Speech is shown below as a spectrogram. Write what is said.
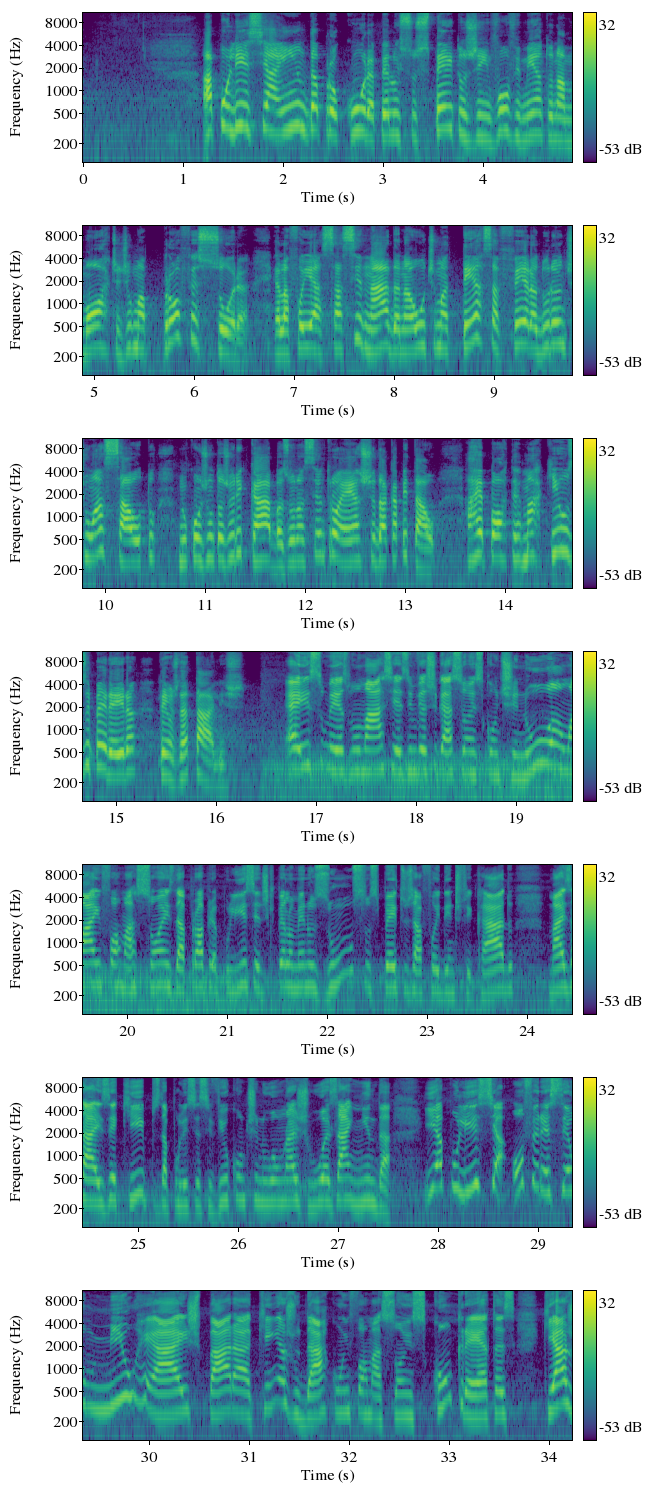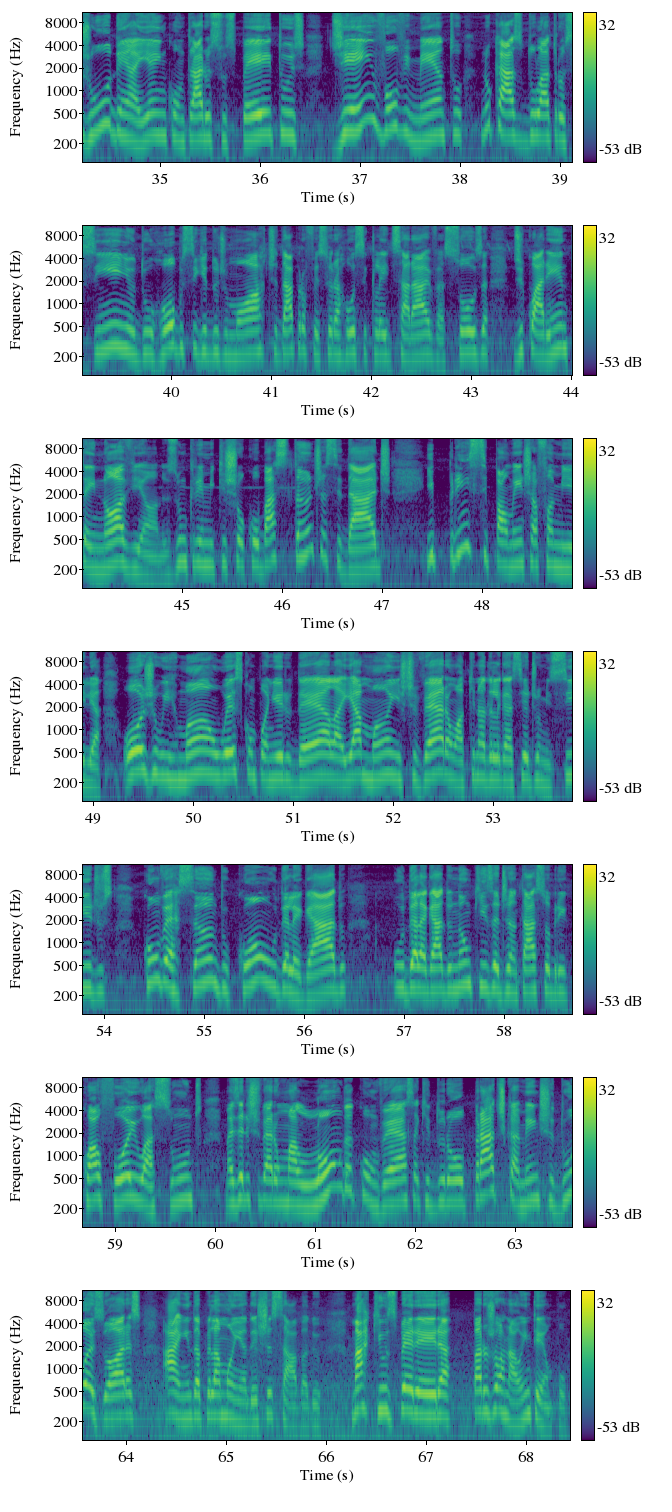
A polícia ainda procura pelos suspeitos de envolvimento na morte de uma professora. Ela foi assassinada na última terça-feira durante um assalto no conjunto Juricaba, zona centro-oeste da capital. A repórter Marquilze Pereira tem os detalhes. É isso mesmo, Márcia. As investigações continuam. Há informações da própria polícia de que pelo menos um suspeito já foi identificado, mas as equipes da Polícia Civil continuam nas ruas ainda. E a polícia ofereceu mil reais para quem ajudar com informações concretas que ajudem aí a encontrar os suspeitos de envolvimento no caso do latrocínio, do roubo seguido de morte da professora Rosicleide Saraiva Souza, de 49 anos. Um crime que chocou bastante a cidade e principalmente a família. Hoje o irmão, o ex-companheiro dela e a mãe estiveram aqui na delegacia de homicídios conversando com o delegado. O delegado não quis adiantar sobre qual foi o assunto, mas eles tiveram uma longa conversa que durou praticamente duas horas, ainda pela manhã deste sábado. Marquinhos Pereira, para o Jornal em Tempo.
